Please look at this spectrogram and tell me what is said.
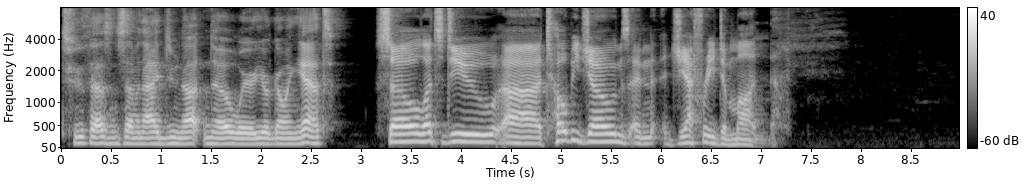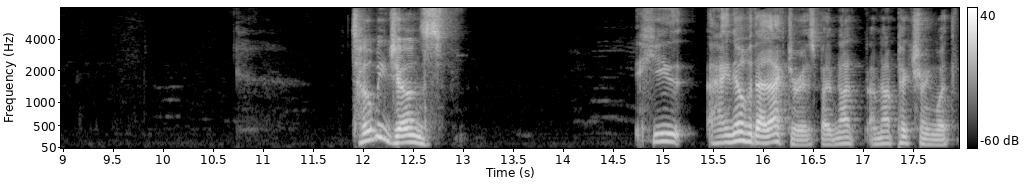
2007. I do not know where you're going yet. So let's do uh, Toby Jones and Jeffrey DeMunn. Toby Jones he I know who that actor is, but I'm not I'm not picturing what.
